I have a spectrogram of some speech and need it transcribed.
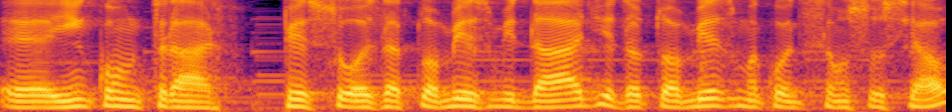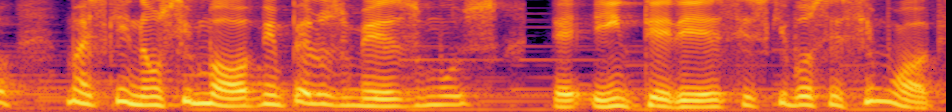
é, encontrar pessoas da tua mesma idade, da tua mesma condição social, mas que não se movem pelos mesmos eh, interesses que você se move.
